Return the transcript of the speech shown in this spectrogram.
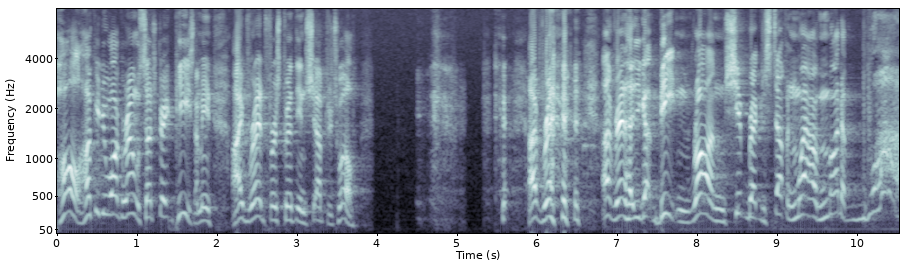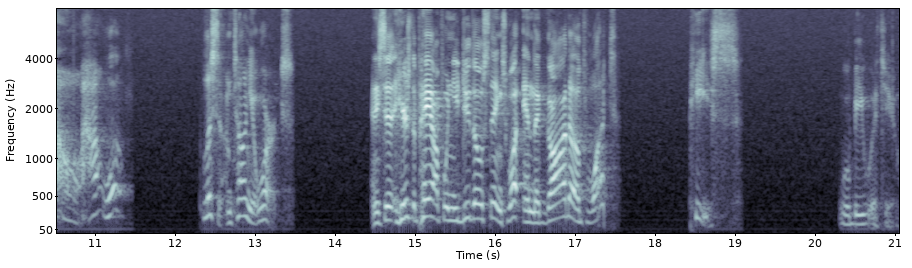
Paul, how could you walk around with such great peace? I mean, I've read 1 Corinthians chapter 12. I've read, I've read how you got beaten, robbed, shipwrecked, and stuff, and wow, what a, wow, how, what? Listen, I'm telling you, it works. And he said, here's the payoff when you do those things. What? And the God of what? Peace will be with you.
